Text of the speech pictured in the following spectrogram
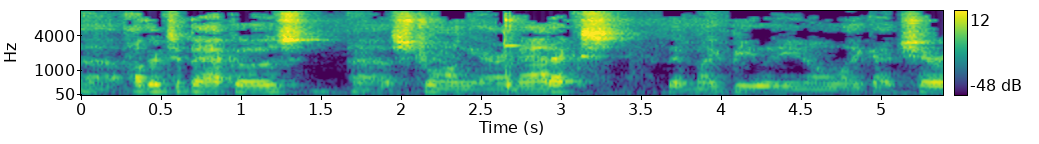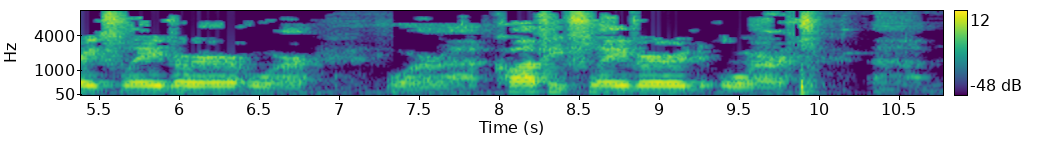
uh, other tobaccos, uh, strong aromatics that might be, you know, like a cherry flavor or or uh, coffee flavored or um,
